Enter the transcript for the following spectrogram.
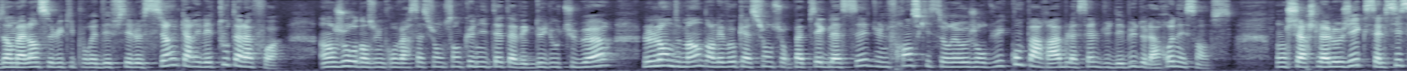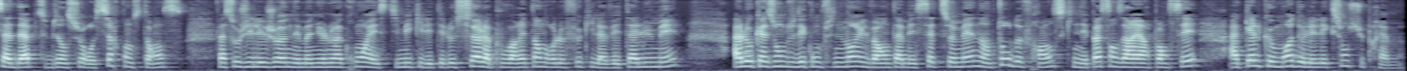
Bien malin celui qui pourrait défier le sien, car il est tout à la fois. Un jour dans une conversation sans queue ni tête avec deux youtubeurs, le lendemain dans l'évocation sur papier glacé d'une France qui serait aujourd'hui comparable à celle du début de la Renaissance. On cherche la logique, celle-ci s'adapte bien sûr aux circonstances. Face aux Gilets jaunes, Emmanuel Macron a estimé qu'il était le seul à pouvoir éteindre le feu qu'il avait allumé. À l'occasion du déconfinement, il va entamer cette semaine un tour de France qui n'est pas sans arrière-pensée à quelques mois de l'élection suprême.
